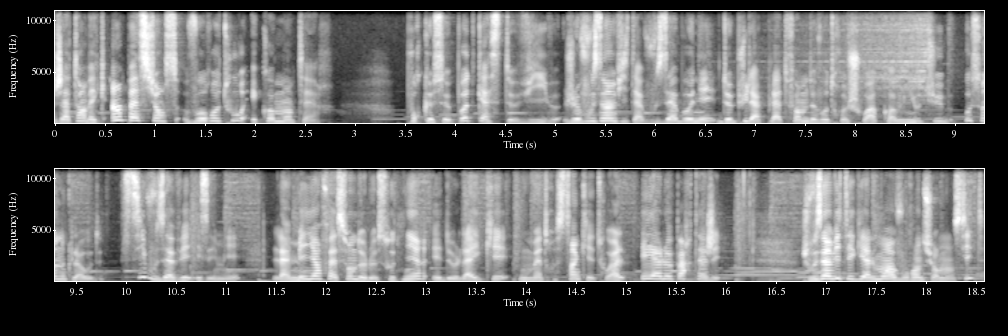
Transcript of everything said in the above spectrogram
J'attends avec impatience vos retours et commentaires. Pour que ce podcast vive, je vous invite à vous abonner depuis la plateforme de votre choix comme YouTube ou SoundCloud. Si vous avez aimé, la meilleure façon de le soutenir est de liker ou mettre 5 étoiles et à le partager. Je vous invite également à vous rendre sur mon site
